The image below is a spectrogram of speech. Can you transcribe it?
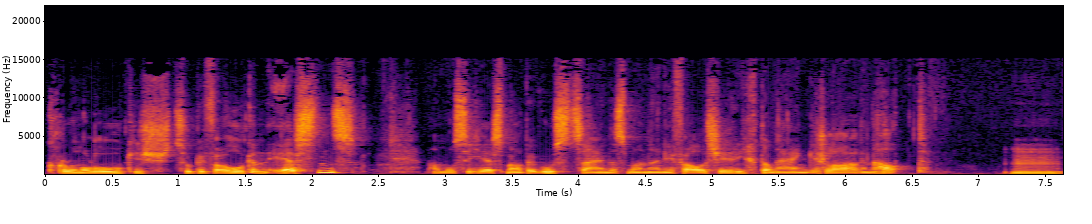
chronologisch zu befolgen. Erstens, man muss sich erstmal bewusst sein, dass man eine falsche Richtung eingeschlagen hat. Mhm.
